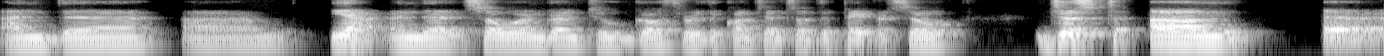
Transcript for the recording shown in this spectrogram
And uh, um, yeah, and uh, so I'm going to go through the contents of the paper. So just um, uh,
